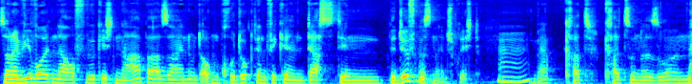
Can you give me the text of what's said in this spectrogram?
sondern wir wollten da auch wirklich nahbar sein und auch ein Produkt entwickeln, das den Bedürfnissen entspricht. Mhm. Ja, Gerade so, eine, so ein,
